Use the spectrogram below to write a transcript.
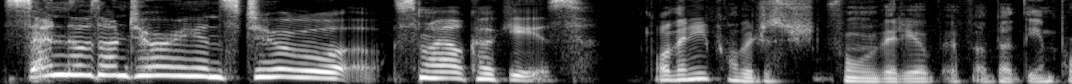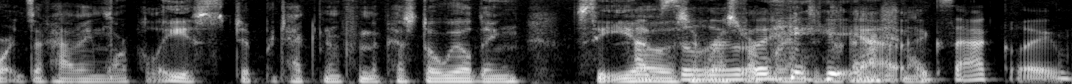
send those Ontarians to Smile Cookies. Well, then he'd probably just film a video about the importance of having more police to protect him from the pistol wielding CEOs Absolutely. of restaurant brands yeah, exactly.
